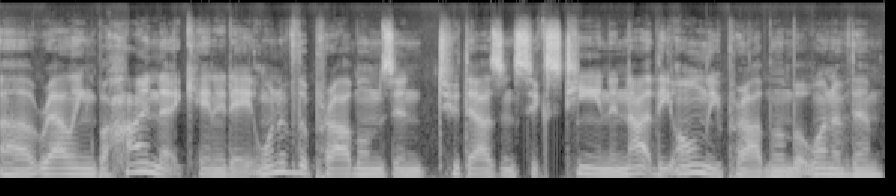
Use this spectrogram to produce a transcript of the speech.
uh, rallying behind that candidate. One of the problems in 2016, and not the only problem, but one of them,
